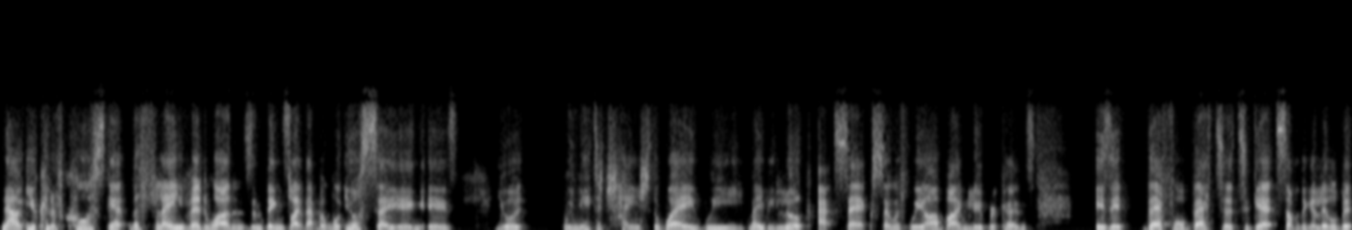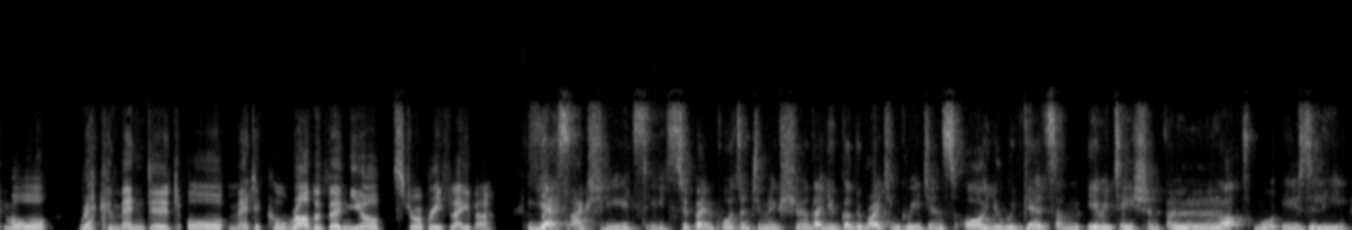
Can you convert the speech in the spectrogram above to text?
Now, you can, of course, get the flavored ones and things like that. But what you're saying is you're we need to change the way we maybe look at sex. So if we are buying lubricants, is it therefore better to get something a little bit more recommended or medical rather than your strawberry flavor? Yes, actually, it's it's super important to make sure that you've got the right ingredients, or you would get some irritation a lot more easily.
